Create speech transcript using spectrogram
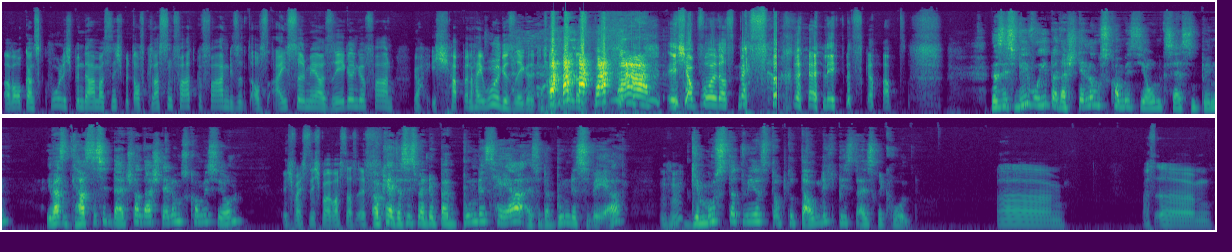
Aber auch ganz cool, ich bin damals nicht mit auf Klassenfahrt gefahren, die sind aufs Eiselmeer segeln gefahren. Ja, ich habe in Hyrule gesegelt. Ich habe wohl, das, hab wohl das bessere Erlebnis gehabt. Das ist wie, wo ich bei der Stellungskommission gesessen bin. Ich weiß nicht, hast du das in Deutschland eine Stellungskommission? Ich weiß nicht mal, was das ist. Okay, das ist, wenn du beim Bundesheer, also der Bundeswehr, mhm. gemustert wirst, ob du tauglich bist als Rekrut. Ähm. Was, ähm.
